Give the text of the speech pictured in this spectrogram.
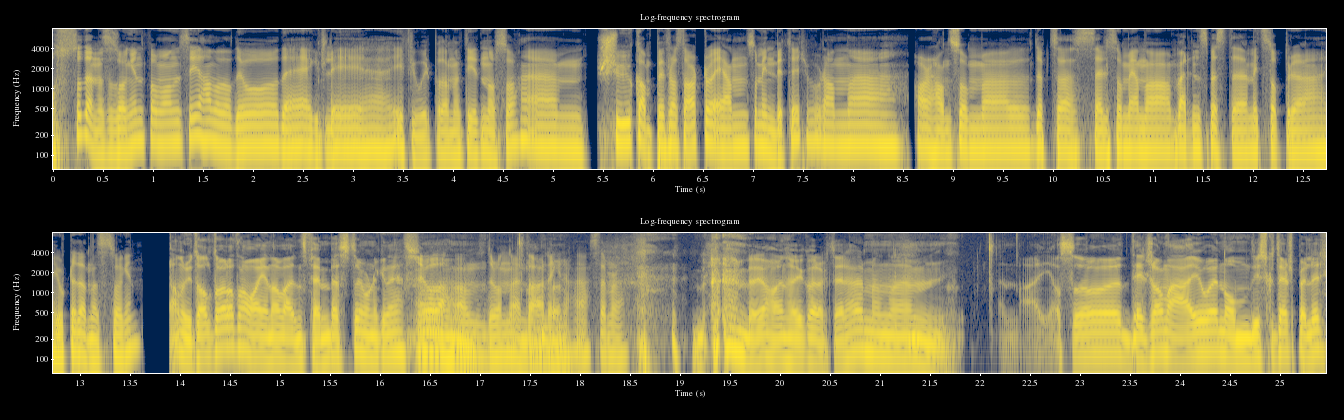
også denne sesongen, får man si. Han hadde jo det egentlig eh, i fjor på denne tiden også. Ehm, sju kamper fra start og én som innbytter. Hvordan har han som døpte seg selv som en av verdens beste midtstoppere, gjort det denne sesongen? Han uttalte vel at han var en av verdens fem beste, gjorde han ikke det? Så, jo da, han dro den enda lenger. Ja, stemmer det. Bør jo ha en høy karakter her, men um, Nei, altså Dejan er jo en omdiskutert spiller.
